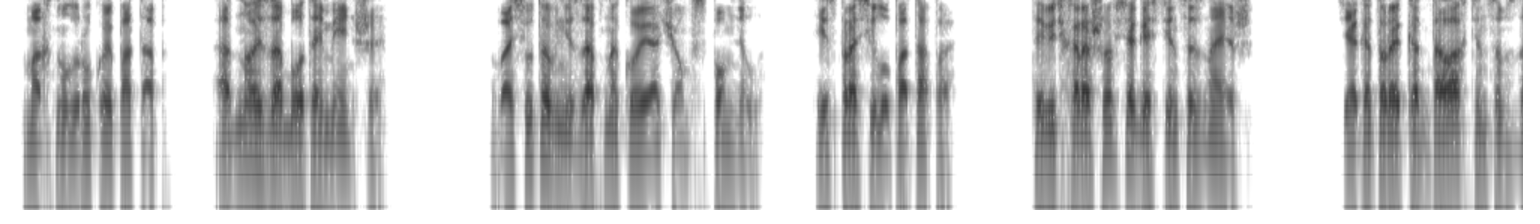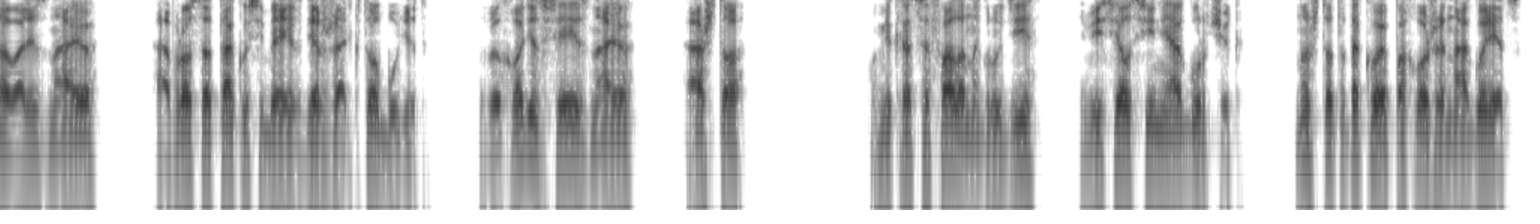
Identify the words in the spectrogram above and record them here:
— махнул рукой Потап. Одной заботой меньше. Васюта внезапно кое о чем вспомнил и спросил у Потапа. — Ты ведь хорошо все гостинцы знаешь? Те, которые канталахтинцам сдавали, знаю, а просто так у себя их держать кто будет? Выходит, все и знаю. А что? У микроцефала на груди висел синий огурчик. Ну, что-то такое, похожее на огурец.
